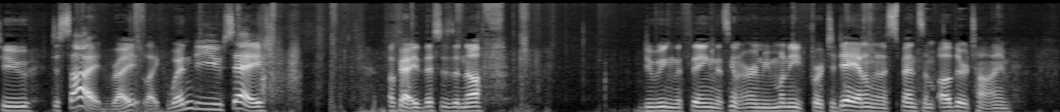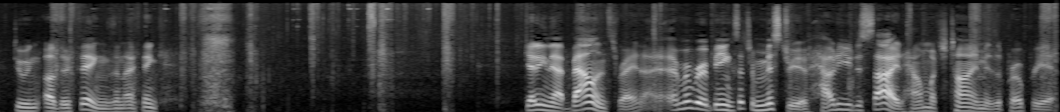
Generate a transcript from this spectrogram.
to decide, right? Like, when do you say, okay, this is enough doing the thing that's going to earn me money for today and I'm going to spend some other time doing other things. And I think getting that balance right, I remember it being such a mystery of how do you decide how much time is appropriate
